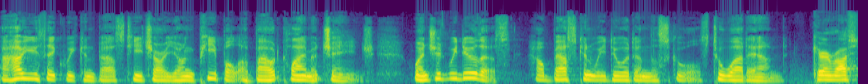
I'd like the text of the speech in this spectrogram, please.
uh, how you think we can best teach our young people about climate change. When should we do this? How best can we do it in the schools? To what end? Karen Ross.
